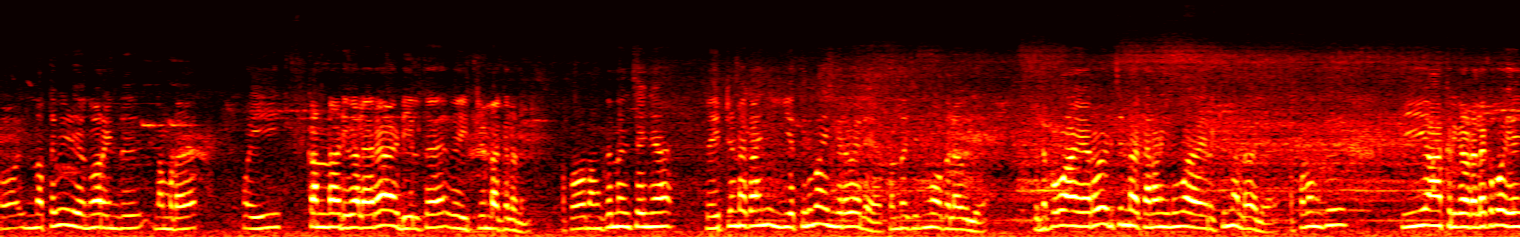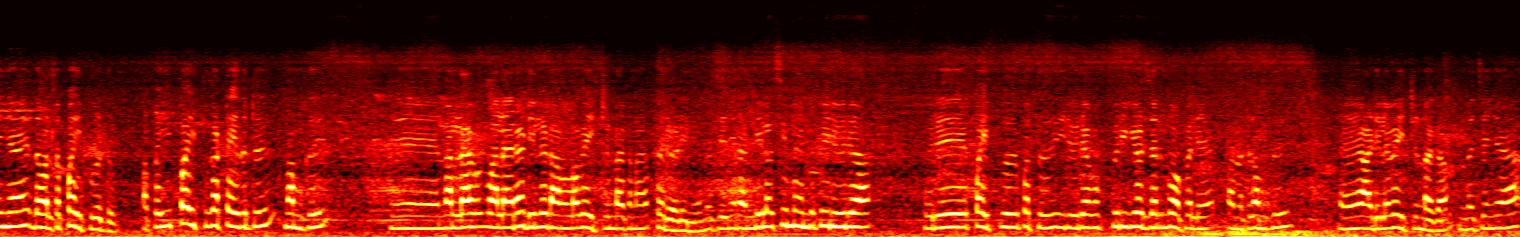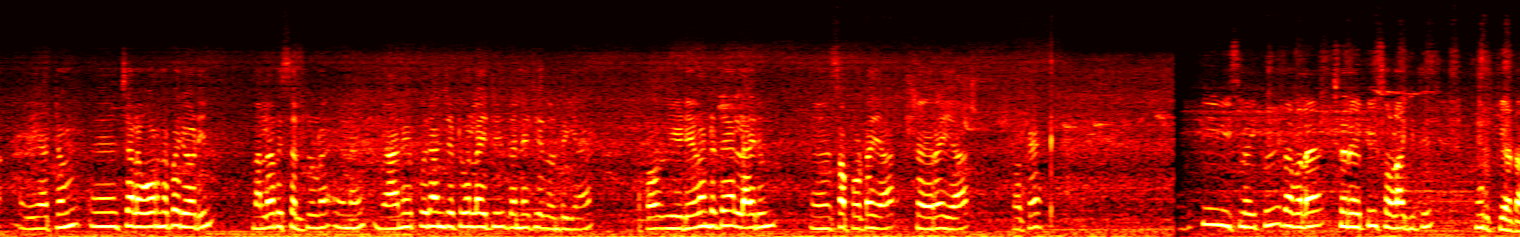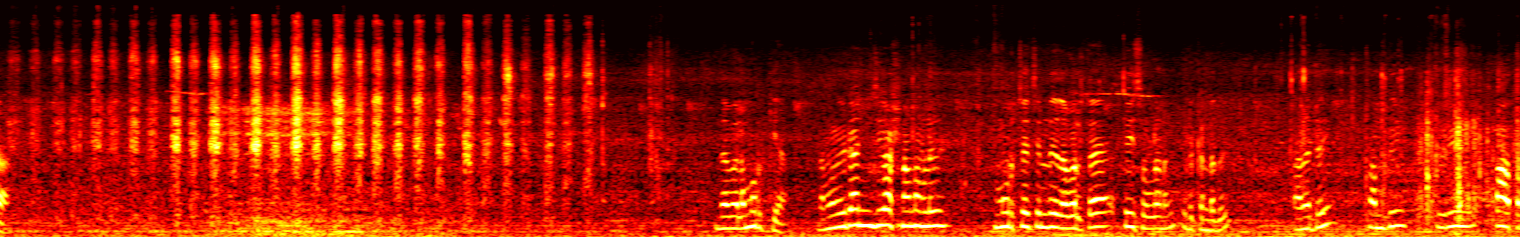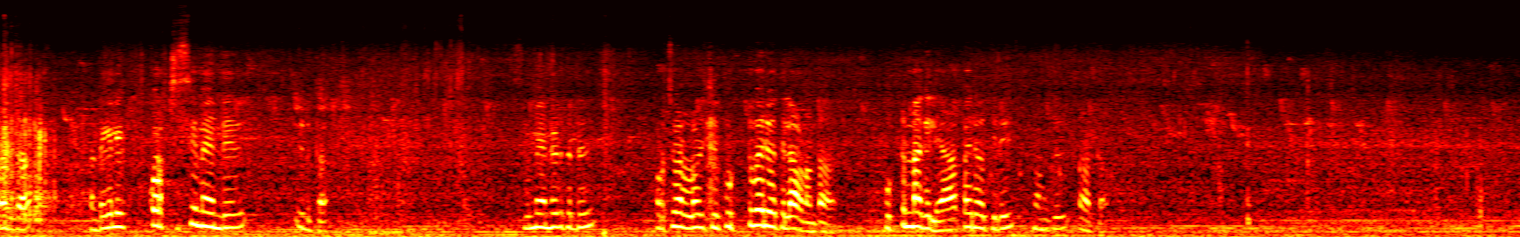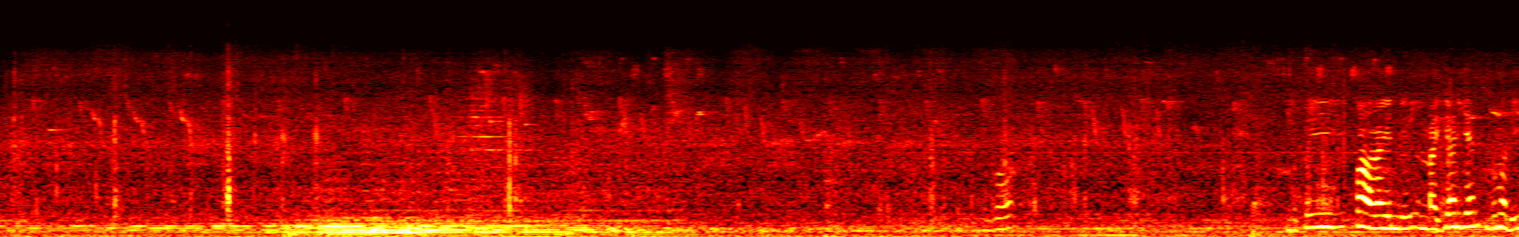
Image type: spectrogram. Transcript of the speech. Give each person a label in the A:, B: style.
A: അപ്പോൾ ഇന്നത്തെ വീഡിയോ എന്ന് പറയുന്നത് നമ്മുടെ ഈ കണ്ണാടി വലയുടെ അടിയിലത്തെ വെയിറ്റ് ഉണ്ടാക്കലാണ്. അപ്പോൾ നമുക്കെന്താ വെച്ച് കഴിഞ്ഞാൽ വെയിറ്റ് ഉണ്ടാക്കാൻ ഈയത്തിന് ഭയങ്കര വിലയാണ് അപ്പോൾ എന്താ വെച്ചാൽ മുതലാവില്ല. പിന്നെ ഇപ്പോൾ വയറ് മേടിച്ചുണ്ടാക്കാനാണെങ്കിലും വയറയ്ക്കും നല്ല വിലയാണ് അപ്പോൾ നമുക്ക് ഈ ആക്രി കടലൊക്കെ പോയി കഴിഞ്ഞാൽ ഇതുപോലത്തെ പൈപ്പ് കിട്ടും. അപ്പോൾ ഈ പൈപ്പ് കട്ട് ചെയ്തിട്ട് നമുക്ക് നല്ല വലയുടെ അടിയിൽ ഇടാനുള്ള വെയിറ്റ് ഉണ്ടാക്കുന്ന പരിപാടിയാണ് എന്ന് വെച്ച് കഴിഞ്ഞാൽ രണ്ട് കിലോ സിമെന്റ് ഇപ്പോൾ ഇരുപത് രൂപ. ഒരു പൈപ്പ് പത്ത് ഇരുപത് രൂപ മുപ്പത് രൂപ അടിച്ചാലും കുഴപ്പമില്ല. എന്നിട്ട് നമുക്ക് അടിയിലെ വെയിറ്റ് ഉണ്ടാക്കാം. എന്ന് വെച്ച് കഴിഞ്ഞാൽ ഏറ്റവും ചിലവ് കുറഞ്ഞ പരിപാടിയും നല്ല റിസൾട്ട് ആണ്. ഞാനിപ്പോൾ ഒരു അഞ്ചെട്ട് കൊല്ലമായിട്ട് ഇതന്നെ ചെയ്തുകൊണ്ടിരിക്കുന്നത് അപ്പോൾ വീഡിയോ കണ്ടിട്ട് എല്ലാവരും സപ്പോർട്ട് ചെയ്യുക ഷെയർ ചെയ്യുക ഓക്കെ? ഈ വി സി പൈപ്പ് ഇതേപോലെ ചെറിയ പീസോളാക്കിയിട്ട് മുറിക്കുക കേട്ടോ ഇതേപോലെ മുറിക്കുക നമ്മൾ ഒരു അഞ്ച് കഷ്ണം നമ്മൾ മുറിച്ച് വെച്ചിട്ടുണ്ട് ഇതേപോലത്തെ പീസുകളാണ് എടുക്കേണ്ടത്. എന്നിട്ട് നമുക്ക് ഒരു പാത്രം എടുക്കാം. അല്ലെങ്കിൽ കുറച്ച് സിമെന്റ് എടുക്കാം. സിമെന്റ് എടുത്തിട്ട് കുറച്ച് വെള്ളം ഒഴിച്ച് പുട്ട് പരുവത്തിലാവണം കേട്ടോ പുട്ടുണ്ടാക്കില്ലേ ആ പരുവത്തിൽ നമുക്ക് ആക്കാം ഇപ്പോൾ ഇതിപ്പോൾ ഈ പാകയിന്റെ ഉണ്ടാക്കി കാണിക്കാൻ ഇത് മതി.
